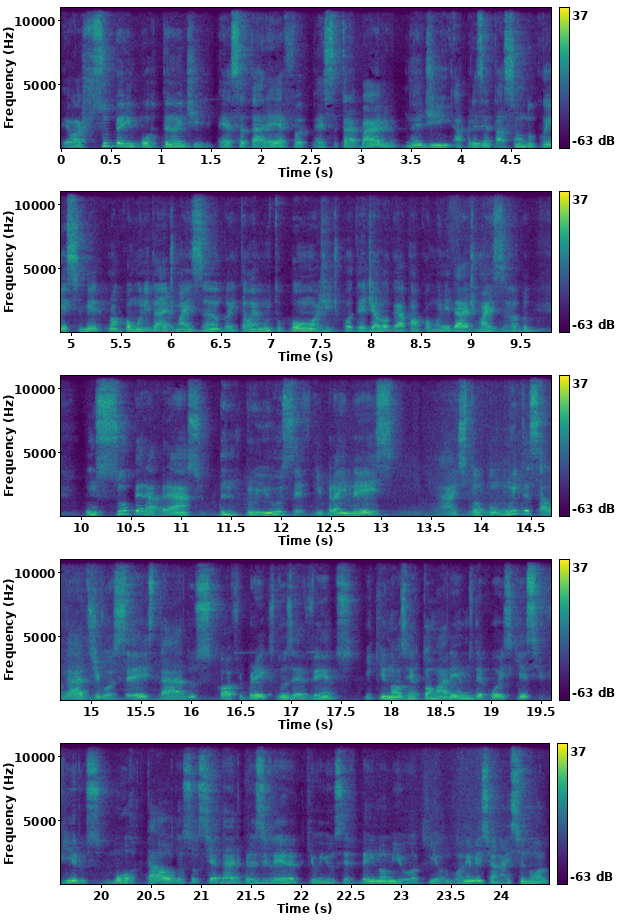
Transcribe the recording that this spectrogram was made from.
eu acho super importante essa tarefa, esse trabalho né, de apresentação do conhecimento para uma comunidade mais ampla. Então é muito bom a gente poder dialogar com a comunidade mais ampla um super abraço para o Youssef e para Inês. Ah, estou com muitas saudades de vocês, tá? Dos coffee breaks dos eventos e que nós retomaremos depois que esse vírus mortal da sociedade brasileira, que o Youssef bem nomeou aqui, eu não vou nem mencionar esse nome,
